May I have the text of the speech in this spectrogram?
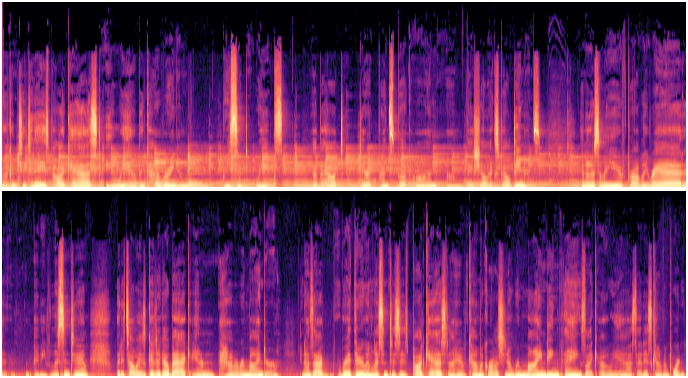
Welcome to today's podcast. And we have been covering in recent weeks about Derek Prince's book on um, They Shall Expel Demons. And I know some of you have probably read, maybe you've listened to him, but it's always good to go back and have a reminder. And as I've read through and listened to his podcast, I have come across, you know, reminding things like, oh, yes, that is kind of important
